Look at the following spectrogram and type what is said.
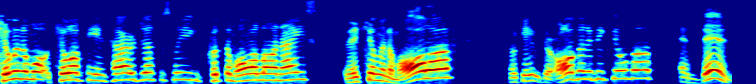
killing them all, kill off the entire Justice League, put them all on ice, they're killing them all off. Okay, they're all going to be killed off, and then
